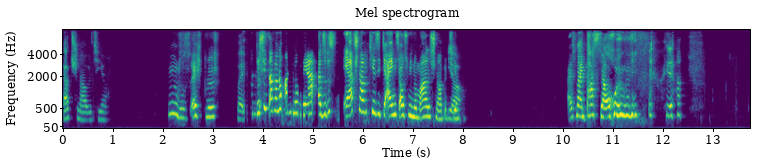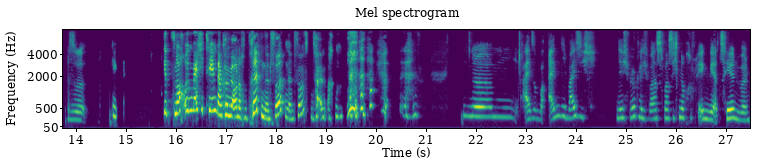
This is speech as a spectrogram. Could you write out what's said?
Erdschnabeltier. Hm, das ist echt blöd. Weil, Das sieht aber noch an mehr. Also das Erdschnabeltier sieht ja eigentlich aus wie ein normales Schnabeltier. ja. Ich meine, passt ja auch irgendwie. Ja. Also, Gibt's noch irgendwelche Themen? Da können wir auch noch einen dritten, einen vierten, einen fünften Teil machen. ähm, also eigentlich weiß ich nicht wirklich was, was ich noch irgendwie erzählen will.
